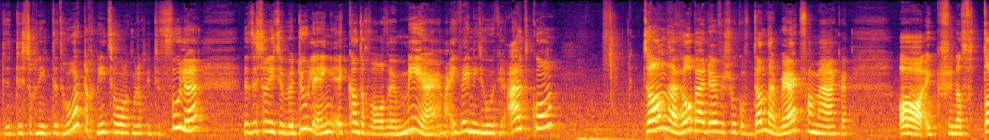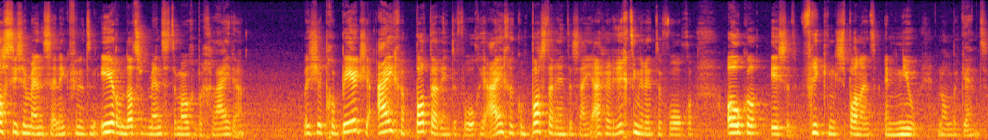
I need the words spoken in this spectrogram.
dit, is toch niet, dit hoort toch niet? Zo hoor ik me toch niet te voelen? Dit is toch niet de bedoeling? Ik kan toch wel weer meer, maar ik weet niet hoe ik eruit kom. Dan daar hulp bij durven zoeken of dan daar werk van maken. Oh, ik vind dat fantastische mensen en ik vind het een eer om dat soort mensen te mogen begeleiden. Dus je probeert je eigen pad daarin te volgen, je eigen kompas daarin te zijn, je eigen richting erin te volgen. Ook al is het freaking spannend en nieuw en onbekend.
